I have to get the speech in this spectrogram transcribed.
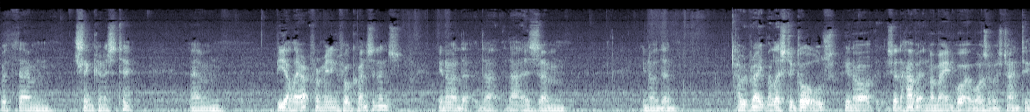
with um, synchronicity. Um, be alert for meaningful coincidence. You know that that that is, um, you know, the. I would write my list of goals. You know, so to have it in my mind what it was I was trying to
